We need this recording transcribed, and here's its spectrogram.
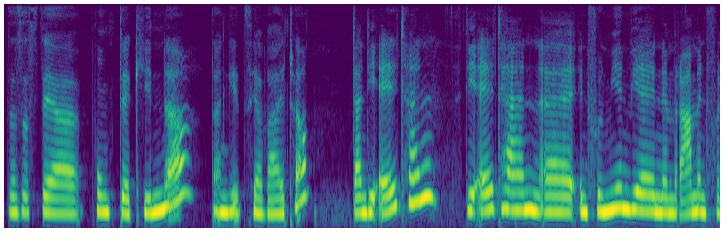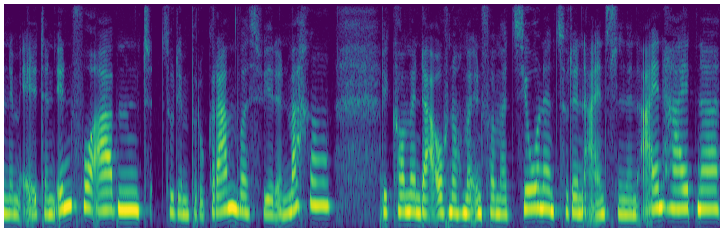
Das ist der Punkt der Kinder. Dann geht es ja weiter. Dann die Eltern. Die Eltern äh, informieren wir in dem Rahmen von dem Elterninfoabend zu dem Programm, was wir denn machen, bekommen da auch nochmal Informationen zu den einzelnen Einheiten.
